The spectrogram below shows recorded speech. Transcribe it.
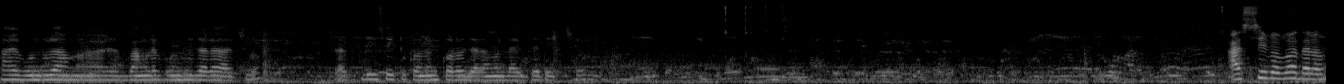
হাই বন্ধুরা, আমার বাংলার বন্ধু যারা আছো, তারা প্লিজ একটু কমেন্ট করো যারা আমার লাইভটা দেখছ। আসছি বাবা, দাঁড়াও।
